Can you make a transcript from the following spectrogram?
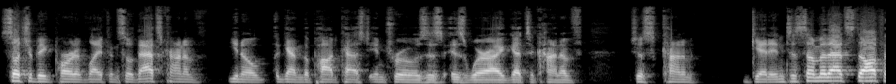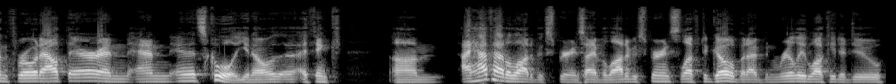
such a big part of life. And so that's kind of, you know, again, the podcast intros is, is where I get to kind of just kind of get into some of that stuff and throw it out there. And, and, and it's cool. You know, I think, um, I have had a lot of experience. I have a lot of experience left to go, but I've been really lucky to do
